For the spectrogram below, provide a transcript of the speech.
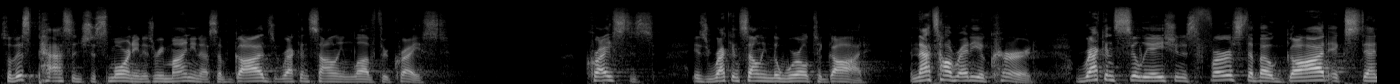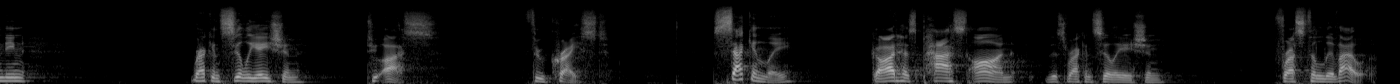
So, this passage this morning is reminding us of God's reconciling love through Christ. Christ is, is reconciling the world to God, and that's already occurred reconciliation is first about God extending reconciliation to us through Christ. Secondly, God has passed on this reconciliation for us to live out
